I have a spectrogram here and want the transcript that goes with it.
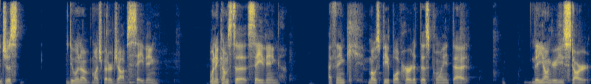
Just doing a much better job saving. When it comes to saving, I think most people have heard at this point that the younger you start,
